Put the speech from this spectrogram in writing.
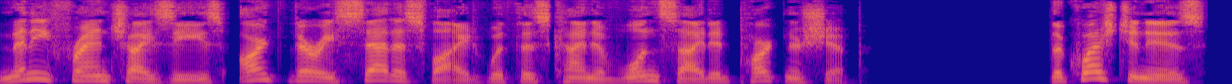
many franchisees aren't very satisfied with this kind of one sided partnership. The question is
